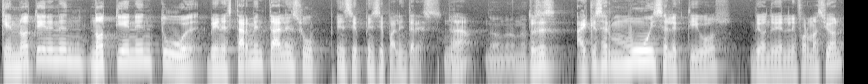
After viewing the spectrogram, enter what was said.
que no tienen, no tienen tu bienestar mental en su, en su principal interés. No, no, no, Entonces hay que ser muy selectivos de dónde viene la información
